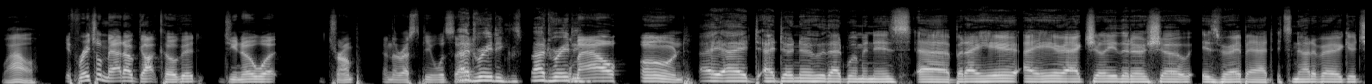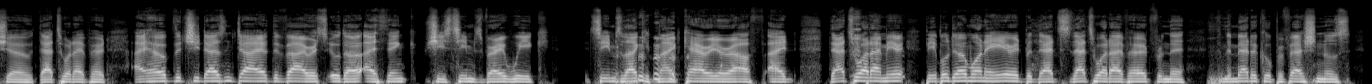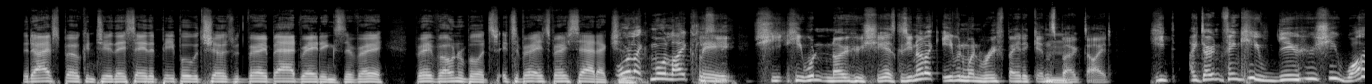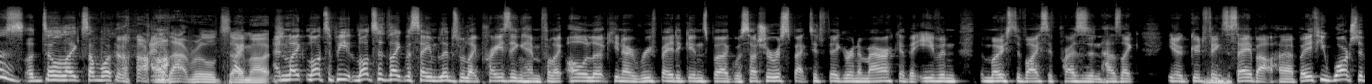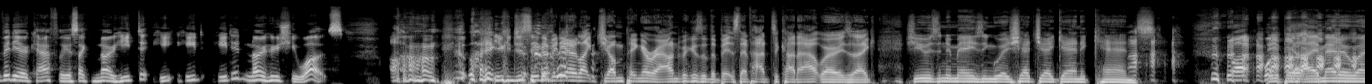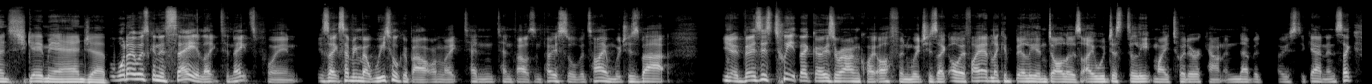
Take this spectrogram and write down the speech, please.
Wow. If Rachel Maddow got COVID, do you know what Trump and the rest of the people would say? Bad ratings. Bad well, ratings. now owned. I, I, I don't know who that woman is, uh, but I hear I hear actually that her show is very bad. It's not a very good show. That's what I've heard. I hope that she doesn't die of the virus, although I think she seems very weak. It seems like it might carry her off. I that's what I'm hearing. People don't want to hear it, but that's that's what I've heard from the from the medical professionals that I've spoken to. They say that people with shows with very bad ratings, they're very very vulnerable. It's it's a very it's very sad actually. Or like more likely, she he wouldn't know who she is because you know, like even when Ruth Bader Ginsburg Mm. died, he I don't think he knew who she was until like someone. oh, that ruled so Right. much. And like lots of people, lots of like the same libs were like praising him for like, oh look, you know, Ruth Bader Ginsburg was such a respected figure in America that even the most divisive president has like, you know, good things Mm. to say about her. But if you watch the video carefully, it's like, no, he did, he he he didn't know who she was. Um, like you can just see the video like jumping around because of the bits they've had to cut out where he's like, she was an amazing witch, She had gigantic cans. but People, I met her once. She gave me a hand job. What I was going to say, like to Nate's point, is like something that we talk about on like 10 10,000 posts all the time, which is that, you know, there's this tweet that goes around quite often, which is like, oh, if I had like a billion dollars, I would just delete my Twitter account and never post again. And it's like,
